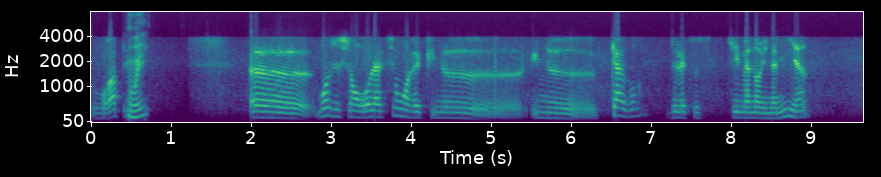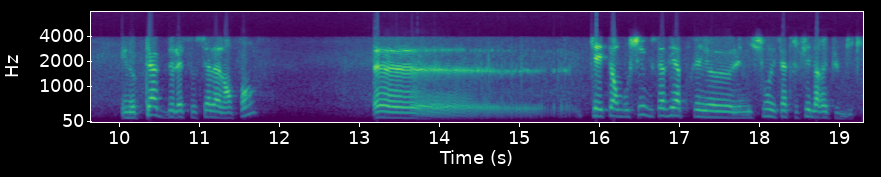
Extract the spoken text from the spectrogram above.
Vous vous rappelez? Oui. Euh, moi, je suis en relation avec une, une cadre de l'aide sociale, qui est maintenant une amie, hein, une cadre de l'aide sociale à l'enfance, qui a été embauchée, vous savez, après l'émission Les Sacrifiés de la République.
